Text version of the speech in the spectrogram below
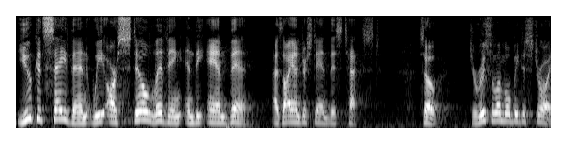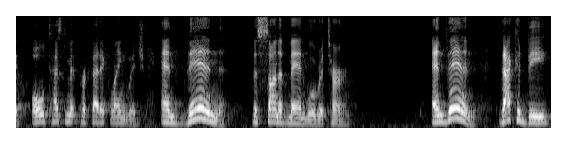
You could say then, we are still living in the and then, as I understand this text. So Jerusalem will be destroyed, Old Testament prophetic language, and then the Son of Man will return. And then that could be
